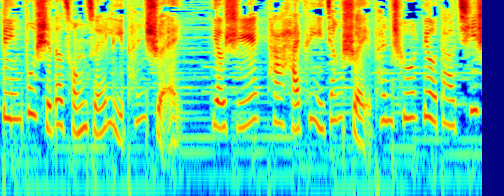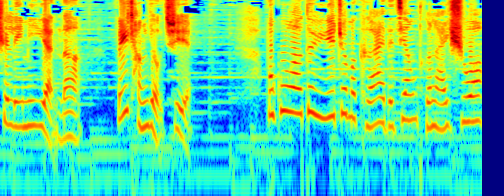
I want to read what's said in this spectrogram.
并不时地从嘴里喷水。有时它还可以将水喷出六到七十厘米远呢，非常有趣。不过，对于这么可爱的江豚来说，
